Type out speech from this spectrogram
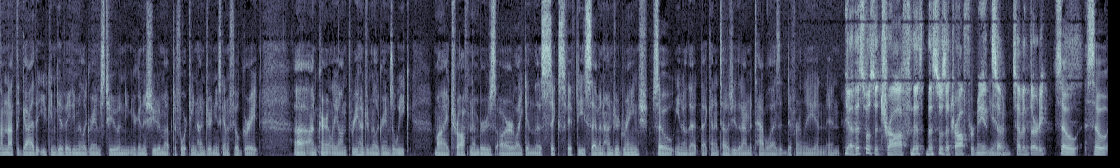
I'm not the guy that you can give 80 milligrams to and you're going to shoot him up to 1400 and he's going to feel great. Uh, I'm currently on 300 milligrams a week. My trough numbers are like in the 650, 700 range. So, you know, that, that kind of tells you that I metabolize it differently. And, and Yeah, this was a trough. This this was a trough for me at Yeah. seven seven thirty. so, so,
